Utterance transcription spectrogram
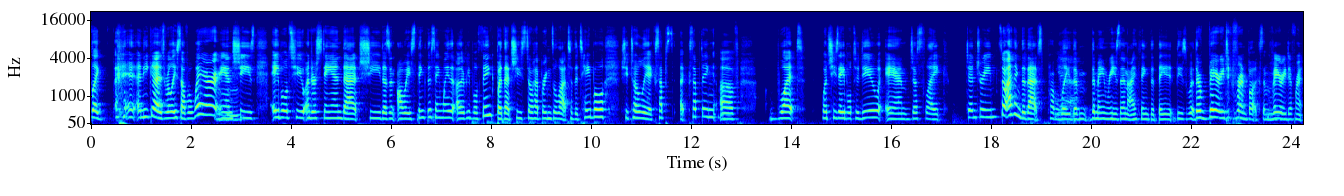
like Anika is really self-aware and mm-hmm. she's able to understand that she doesn't always think the same way that other people think but that she still have, brings a lot to the table she totally accepts accepting mm-hmm. of what what she's able to do and just like Gentry. So I think that that's probably Yeah. the the main reason I think that they these were they're very different books and very mm-hmm. different,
